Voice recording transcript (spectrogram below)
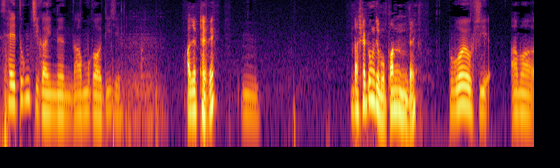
새 둥지가 있는 나무가 어디지? 아즈텍에? 음. 나 세동지 못 봤는데? 그거 혹시 아마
